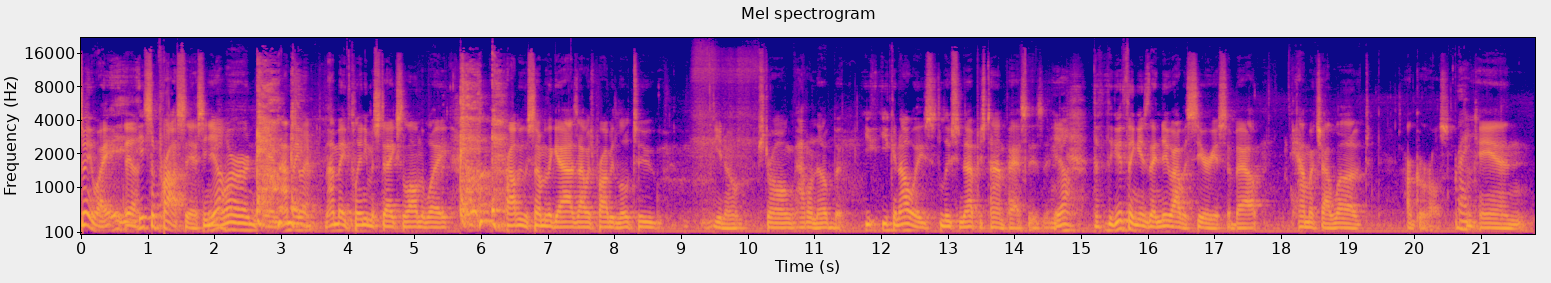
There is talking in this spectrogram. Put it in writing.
so anyway, it- Yeah. it's a process, and Yeah. you learn. And I made I made plenty of mistakes along the way. probably with some of the guys, I was probably a little too, you know, strong. I don't know, but you, you can always loosen up as time passes. And Yeah. The, the good thing is they knew I was serious about how much I loved our girls, Right. And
